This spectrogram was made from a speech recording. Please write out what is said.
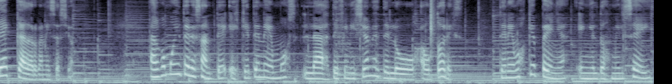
de cada organización. Algo muy interesante es que tenemos las definiciones de los autores. Tenemos que Peña, en el 2006,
